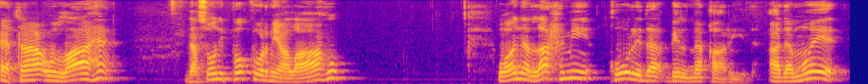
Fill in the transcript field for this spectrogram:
eta'u lahe, da su oni pokorni Allahu, wa ana lahmi qurida bil maqarid a da moje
